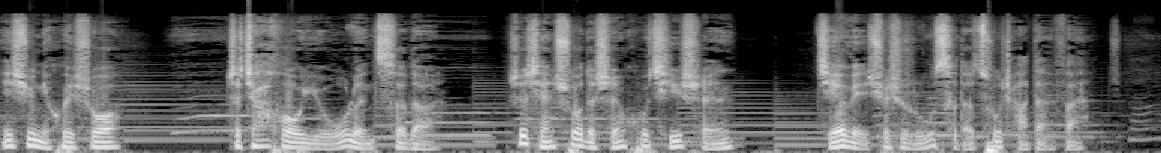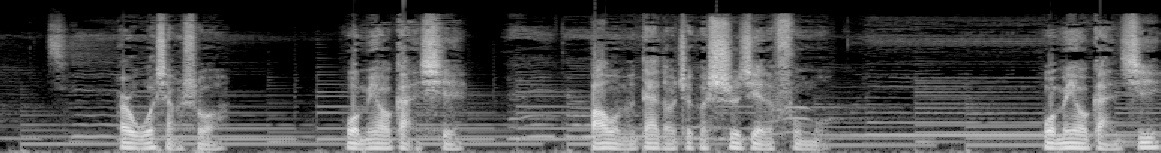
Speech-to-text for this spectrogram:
也许你会说，这家伙语无伦次的，之前说的神乎其神，结尾却是如此的粗茶淡饭。而我想说，我们要感谢把我们带到这个世界的父母，我们要感激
